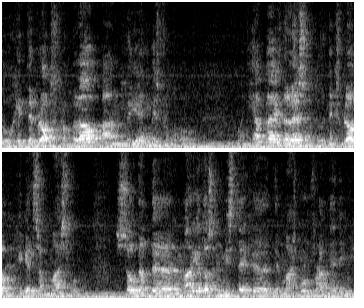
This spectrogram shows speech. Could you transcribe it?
to hit the blocks from below and the enemies from above. When he applies the lesson to the next block, he gets a mushroom. So that the Mario doesn't mistake uh, the mushroom for an enemy.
